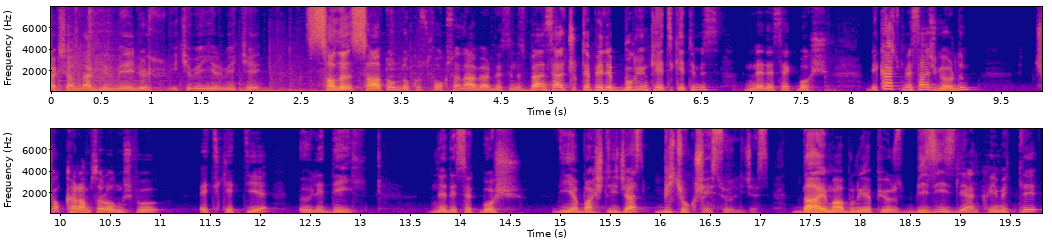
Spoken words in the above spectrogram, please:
akşamlar. 20 Eylül 2022 Salı saat 19 Fox Ana Haber'desiniz. Ben Selçuk Tepeli. Bugünkü etiketimiz ne desek boş. Birkaç mesaj gördüm. Çok karamsar olmuş bu etiket diye. Öyle değil. Ne desek boş diye başlayacağız. Birçok şey söyleyeceğiz. Daima bunu yapıyoruz. Bizi izleyen kıymetli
